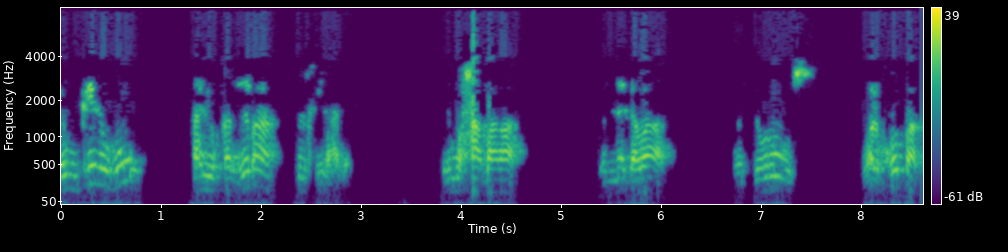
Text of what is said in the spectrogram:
يمكنه أن يقررها من خلاله المحاضرات والندوات والدروس والخطب.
